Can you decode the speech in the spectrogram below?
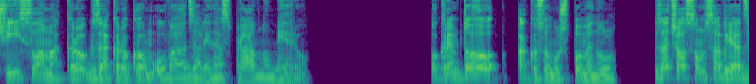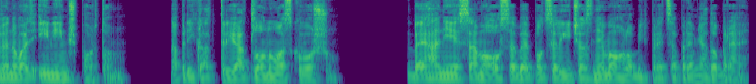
Čísla ma krok za krokom uvádzali na správnu mieru. Okrem toho, ako som už spomenul, začal som sa viac venovať iným športom, napríklad triatlonu a skvošu. Behanie samo o sebe po celý čas nemohlo byť predsa pre mňa dobré.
